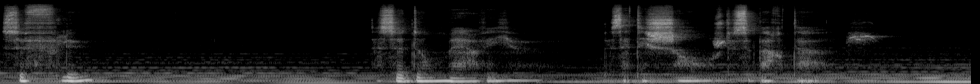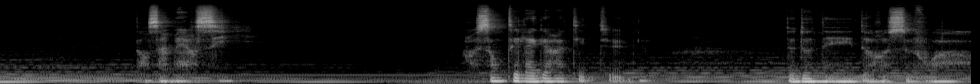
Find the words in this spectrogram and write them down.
ce flux de ce don merveilleux, de cet échange, de ce partage dans un merci. Ressentez la gratitude de donner, de recevoir.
